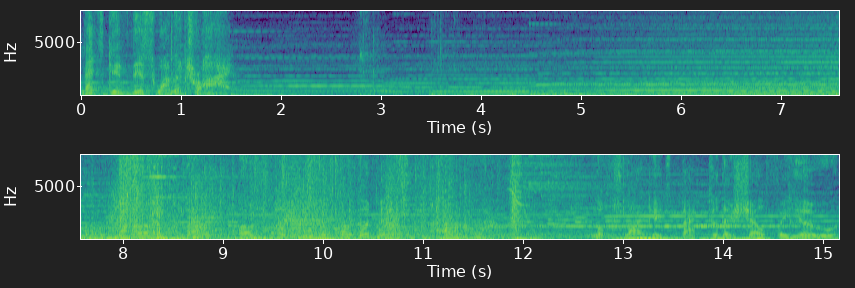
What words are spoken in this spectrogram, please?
Let's give this one a try. Oh, oh goodness. Looks like it's back to the shelf for you.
